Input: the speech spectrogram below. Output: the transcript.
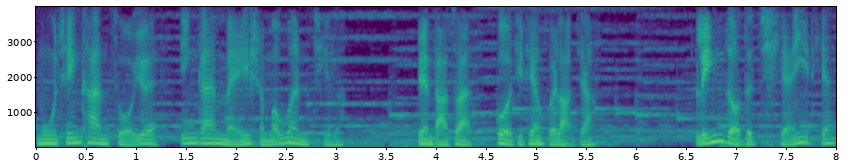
母亲看左月应该没什么问题了，便打算过几天回老家。临走的前一天，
